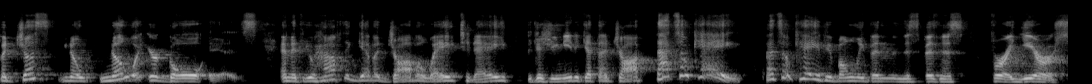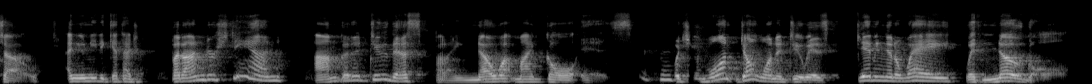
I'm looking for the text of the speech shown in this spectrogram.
but just, you know, know what your goal is. And if you have to give a job away today because you need to get that job, that's okay. That's okay if you've only been in this business for a year or so and you need to get that but understand I'm going to do this, but I know what my goal is. Mhm. What you want don't want to do is giving it away with no goal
